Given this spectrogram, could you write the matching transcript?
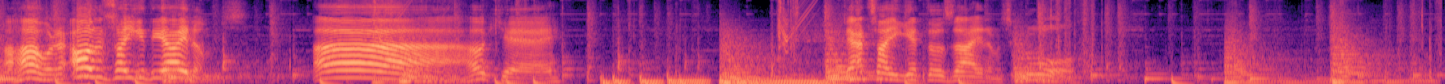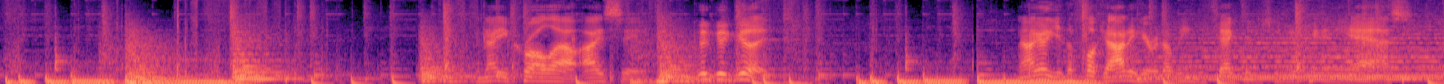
Aha, what, oh, that's how you get the items. Ah, okay. That's how you get those items. Cool. And now you crawl out. I see. Good, good, good. Now I gotta get the fuck out of here without being detected. It's gonna be a pain in the ass.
